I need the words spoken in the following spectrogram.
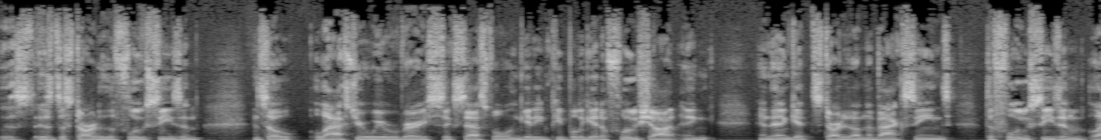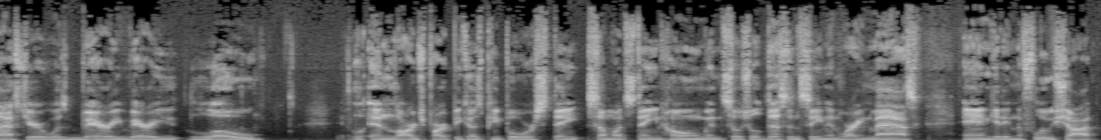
is, is the start of the flu season, and so last year we were very successful in getting people to get a flu shot and and then get started on the vaccines. The flu season last year was very very low in large part because people were stay, somewhat staying home and social distancing and wearing masks and getting the flu shot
